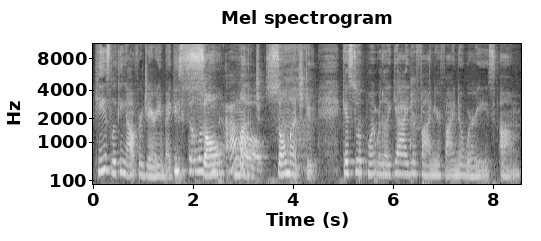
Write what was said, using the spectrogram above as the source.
He's looking out for Jerry and Becky He's still so much. So much, dude. Gets to a point where they're like, yeah, you're fine, you're fine, no worries. Um,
